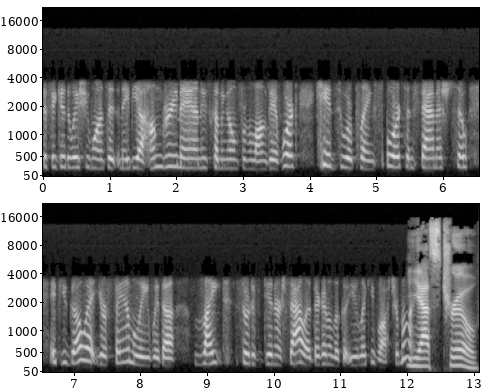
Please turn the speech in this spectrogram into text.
the figure the way she wants it, maybe a hungry man who's coming home from a long day of work, kids who are playing sports and famished. So if you go at your family with a light sort of dinner salad, they're going to look at you like you've lost your mind. Yes, true.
